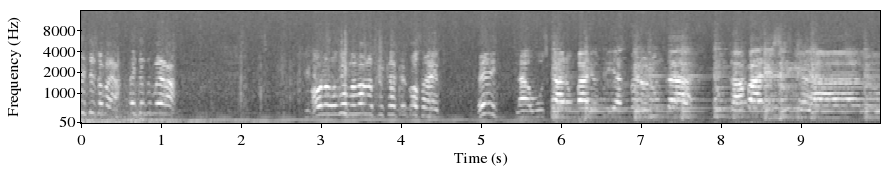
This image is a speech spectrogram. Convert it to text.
¡Échate para allá! ¡Échate para allá! Ahora los dos me van a explicar qué cosa es esto. ¿Eh? La buscaron varios días, pero nunca, nunca aparecía.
